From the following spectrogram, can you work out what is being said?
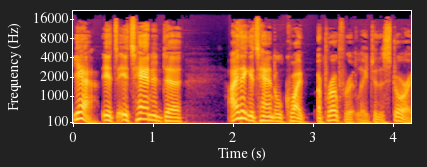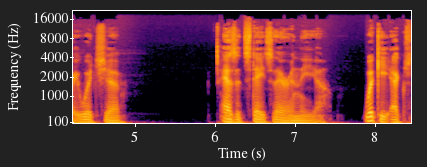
Yeah, it's it's handed. Uh, I think it's handled quite appropriately to the story, which uh, as it states there in the uh, wiki ex-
